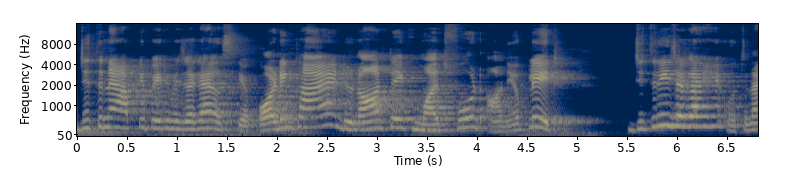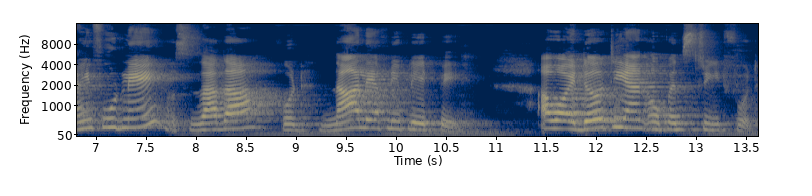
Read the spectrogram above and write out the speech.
जितने आपके पेट में जगह है, उसके अकॉर्डिंग खाएँ। Do not take much food on your plate जितनी जगह है, उतना ही फ़ूड लें उससे ज़्यादा फ़ूड ना लें अपनी प्लेट पे। Avoid dirty and open street food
